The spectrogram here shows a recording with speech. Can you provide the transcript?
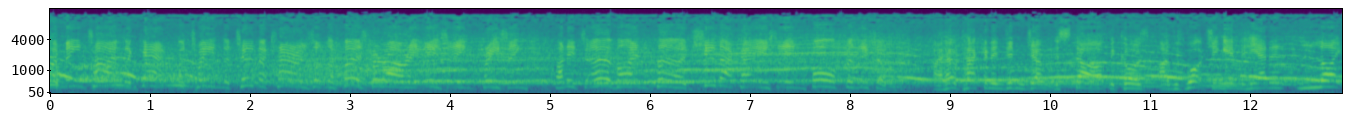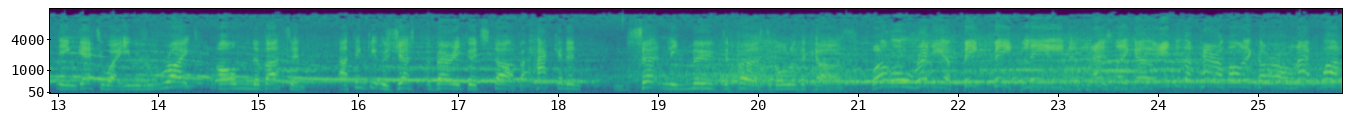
But meantime, the gap between the two McLarens and the first Ferrari is increasing, and it's Irvine third. Schumacher is in fourth position. I hope Hakkinen didn't jump the start because I was watching him. He had a lightning getaway. He was right on the button. I think it was just a very good start, but Hakkinen certainly moved the first of all of the cars. Well, already a big, big lead as they go into the parabolic on lap one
